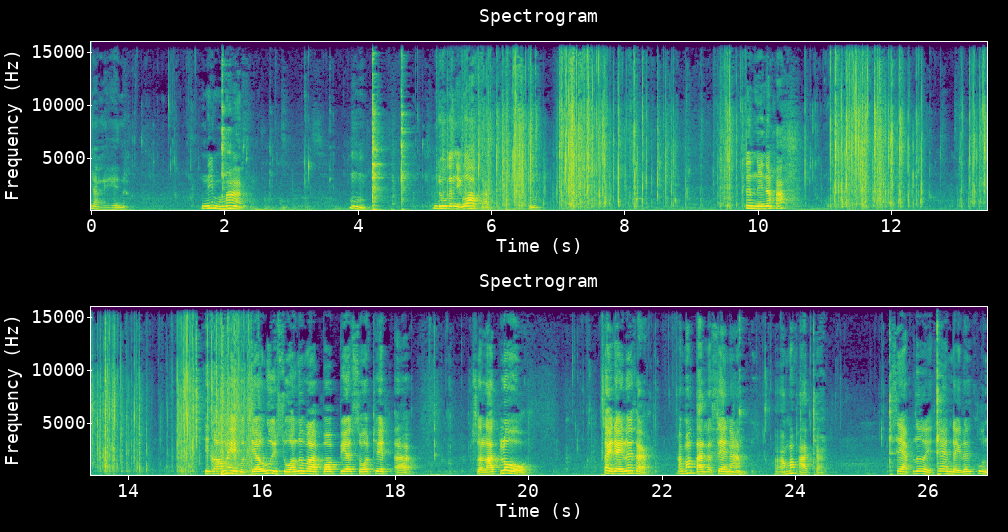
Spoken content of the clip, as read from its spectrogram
อยากให้เห็น นิ่มมาก อืม ดูกันอีกรอบค่ะเส้นนี้นะคะ ที่เขาไม่ให้ก๋วยเตี๋ยวลุยสวนหรือว่าปอเปียโซสเทศอ่าสลัดโล ใส่ได้เลยค่ะ เอามาตัดและแซ่น้ำเอามาผัดค่ะแซ่บเลยแทนได้เลยคุณ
